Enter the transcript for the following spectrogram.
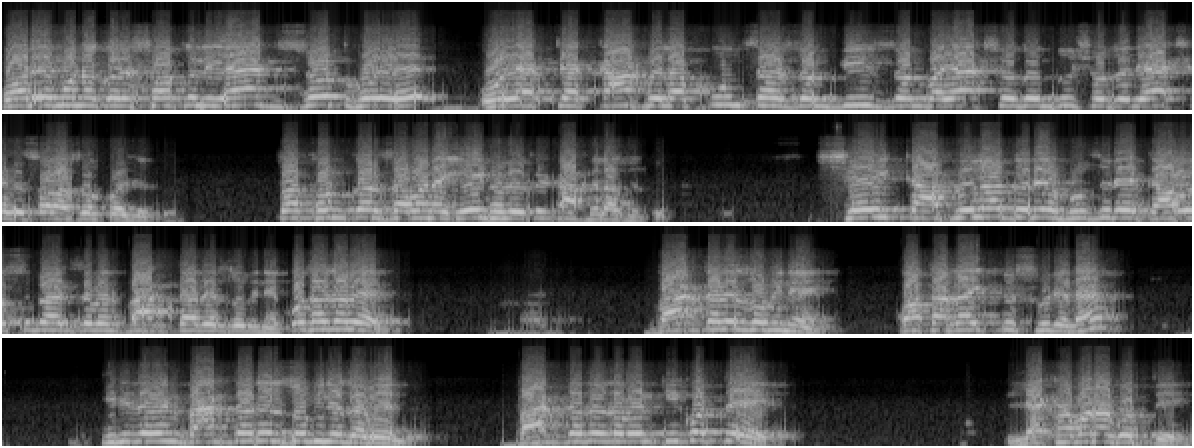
পরে মনে করে সকলে একজোট হয়ে ওই একটা কাফেলা পঞ্চাশ জন, বিশ জন বা একশো জন, দুশো জন একসাথে চলাচল করে যেত। তখনকার জামানায় এইভাবে কাফেলা যেত সেই কাফেলা ধরে হুজুরে গাউসবাগ যাবেন বাগদাদের জমিনে। কোথায় যাবেন? বাগদাদের জমিনে। কথাটা একটু শুনে না। তিনি যাবেন বাগদাদের জমিনে যাবেন। বাগদাদে যাবেন কি করতে? লেখাপড়া করতে।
